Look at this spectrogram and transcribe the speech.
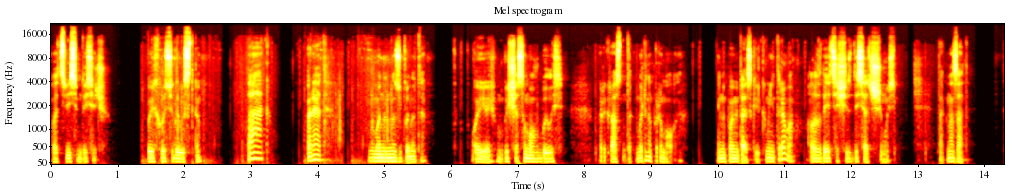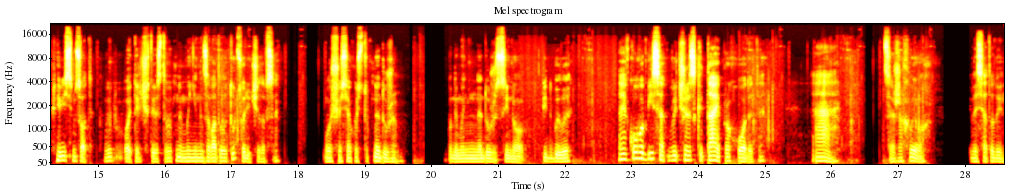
28 тисяч. Поїхали сюди висадка. Так, вперед. Ви мене не зупините. Ой-ой, ви ще самовбились. Прекрасно, так, мирна перемовина. Я не пам'ятаю, скільки мені треба, але здається 60 з чимось. Так, назад. 800. Ви... Ой, 3400. Ви б мені не завадили тут, судячи за все. Бо щось якось тут не дуже. Вони мені не дуже сильно підбили. Та якого біса ви через Китай проходите? А, це жахливо. 51.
